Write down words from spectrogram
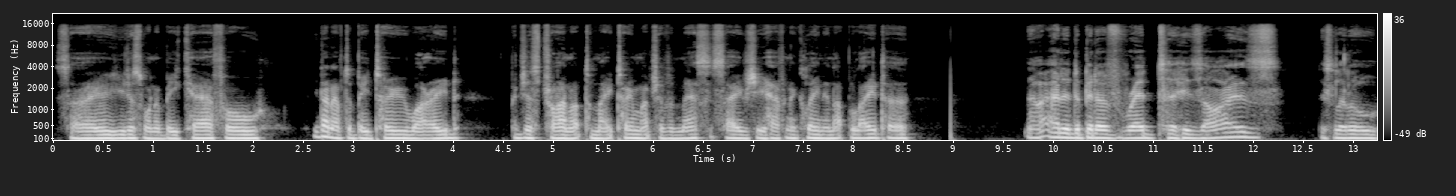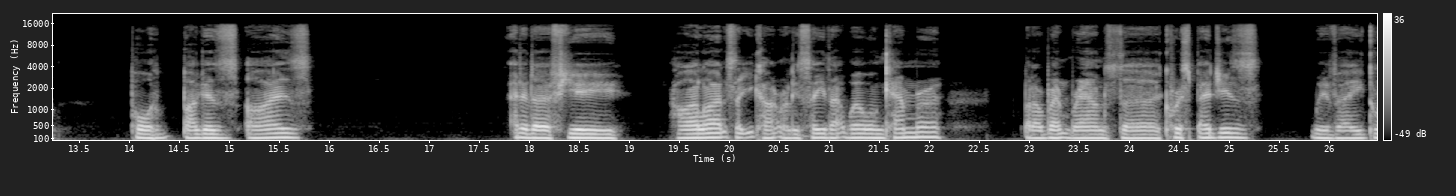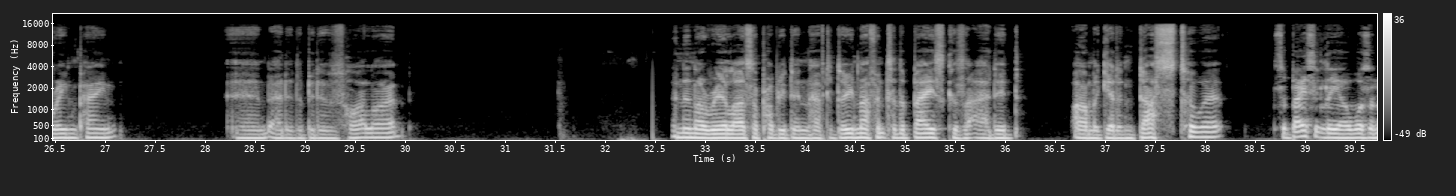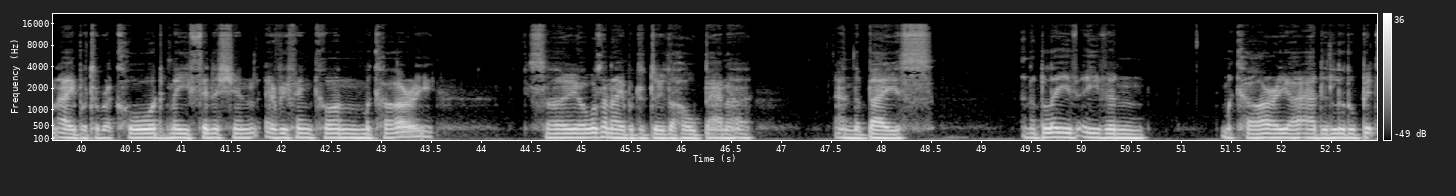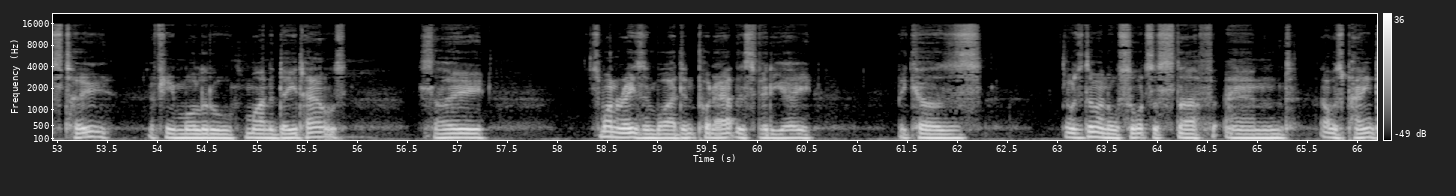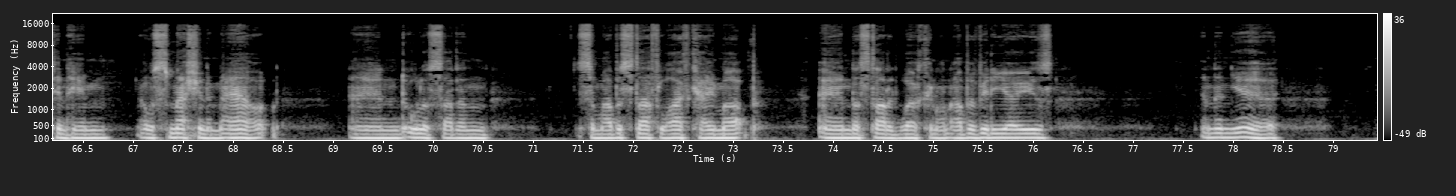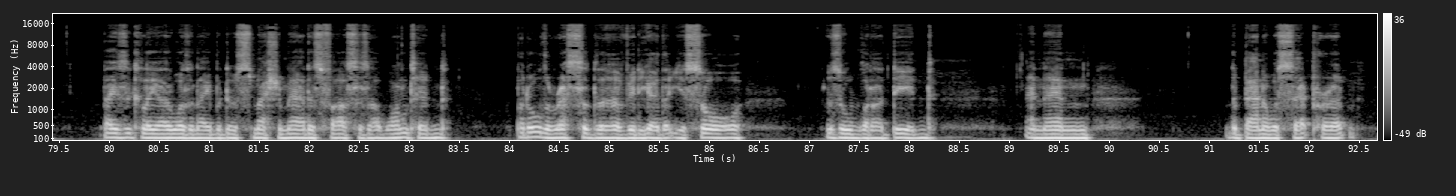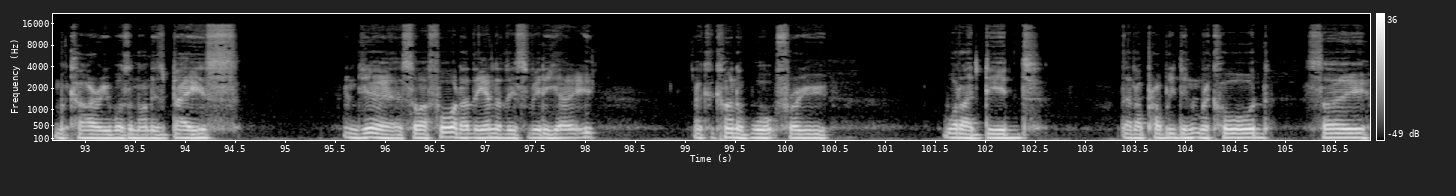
So you just want to be careful. You don't have to be too worried, but just try not to make too much of a mess. It saves you having to clean it up later. Now I added a bit of red to his eyes. This little poor bugger's eyes added a few highlights that you can't really see that well on camera but I went round the crisp edges with a green paint and added a bit of highlight. And then I realised I probably didn't have to do nothing to the base because I added Armageddon dust to it. So basically I wasn't able to record me finishing everything on Makari so I wasn't able to do the whole banner and the base. And I believe even Makari I added little bits too, a few more little minor details. So it's one reason why I didn't put out this video because I was doing all sorts of stuff and I was painting him, I was smashing him out and all of a sudden some other stuff, life came up and I started working on other videos and then, yeah, basically I wasn't able to smash them out as fast as I wanted. But all the rest of the video that you saw was all what I did. And then the banner was separate. Makari wasn't on his base. And yeah, so I thought at the end of this video, I could kind of walk through what I did that I probably didn't record. So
